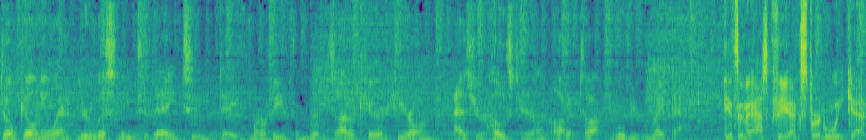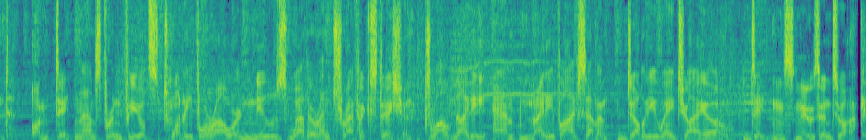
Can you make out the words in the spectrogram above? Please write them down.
Don't go anywhere. You're listening today to Dave Murphy from Murphy's Auto Care here on as your host here on Auto Talk. We'll be right back. It's an Ask the Expert weekend on Dayton and Springfield's 24 hour news, weather, and traffic station, 1290 and 957 WHIO, Dayton's News and Talk.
